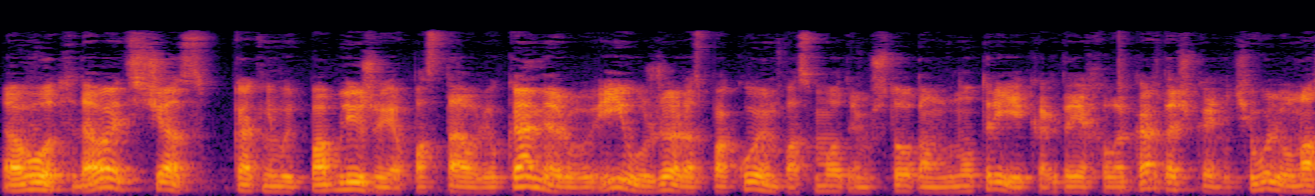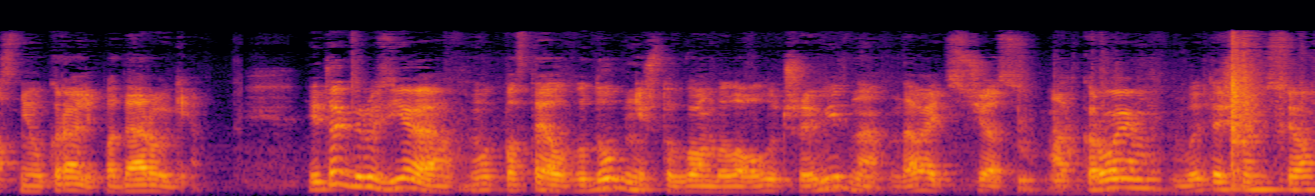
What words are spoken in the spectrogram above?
Вот, давайте сейчас как-нибудь поближе я поставлю камеру и уже распакуем, посмотрим, что там внутри. И когда ехала карточка, ничего ли у нас не украли по дороге. Итак, друзья, вот поставил в удобнее, чтобы вам было лучше видно. Давайте сейчас откроем, вытащим все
